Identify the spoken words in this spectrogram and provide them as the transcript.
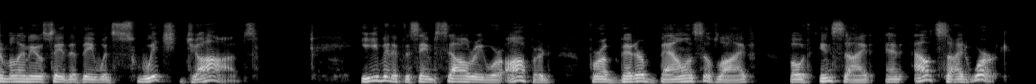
of millennials say that they would switch jobs, even if the same salary were offered for a better balance of life, both inside and outside work.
